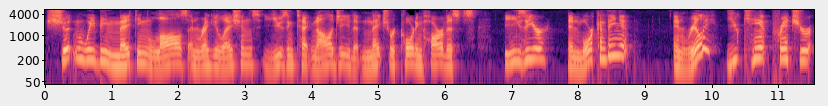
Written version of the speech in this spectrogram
shouldn't we be making laws and regulations using technology that makes recording harvests easier and more convenient? And really? You can't print your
